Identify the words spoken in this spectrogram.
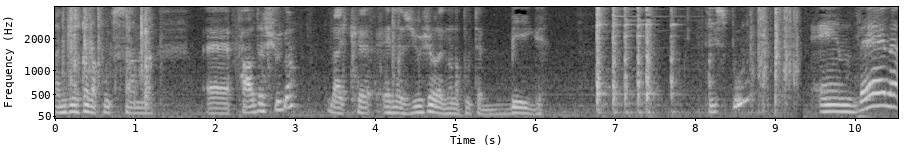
I'm just gonna put some uh, powder sugar. Like uh, and as usual I'm gonna put a big teaspoon. And then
